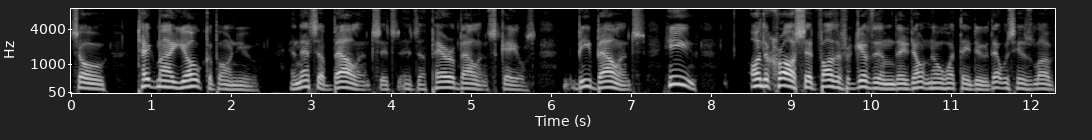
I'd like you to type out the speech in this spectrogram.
so take my yoke upon you, and that's a balance. It's it's a pair of balance scales. Be balanced. He on the cross said, Father, forgive them. They don't know what they do. That was his love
